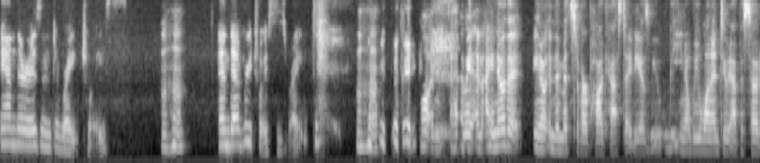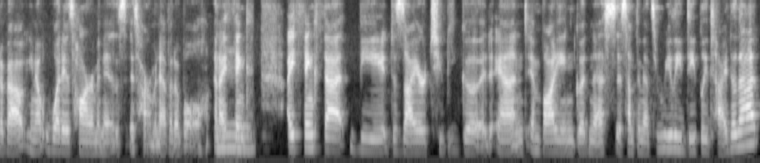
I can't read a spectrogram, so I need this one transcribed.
And there isn't a right choice. Mm-hmm. and every choice is right Mm-hmm. well, and, I mean, and I know that you know, in the midst of our podcast ideas, we, we you know we want to do an episode about you know what is harm and is is harm inevitable. And mm. I think mm. I think that the desire to be good and embodying goodness is something that's really deeply tied to that,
